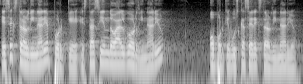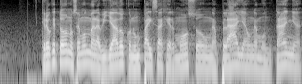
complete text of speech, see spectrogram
es extraordinaria porque está haciendo algo ordinario o porque busca ser extraordinario. Creo que todos nos hemos maravillado con un paisaje hermoso, una playa, una montaña.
